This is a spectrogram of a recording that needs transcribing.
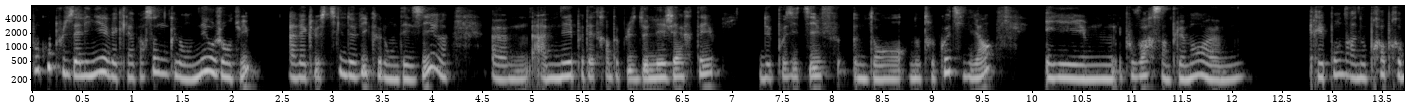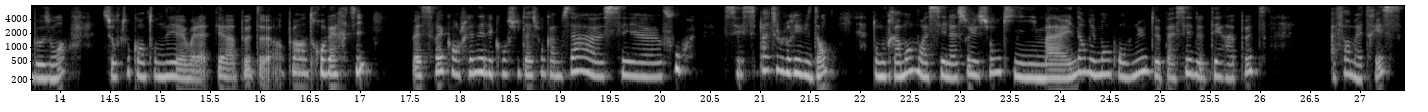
beaucoup plus alignée avec la personne que l'on est aujourd'hui, avec le style de vie que l'on désire, euh, amener peut-être un peu plus de légèreté, de positif dans notre quotidien et euh, pouvoir simplement répondre à nos propres besoins, surtout quand on est voilà, thérapeute un peu introverti. Bah, c'est vrai qu'enchaîner les consultations comme ça, c'est fou, c'est pas toujours évident. Donc vraiment, moi, c'est la solution qui m'a énormément convenu de passer de thérapeute à formatrice.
